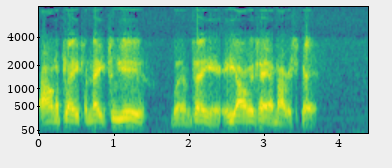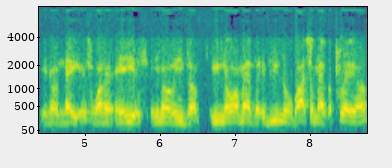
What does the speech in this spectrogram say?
I only played for Nate two years, but I'm telling you, he always had my respect. You know, Nate is one of he is. You know, he's a you know him as a, if you know watch him as a player.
